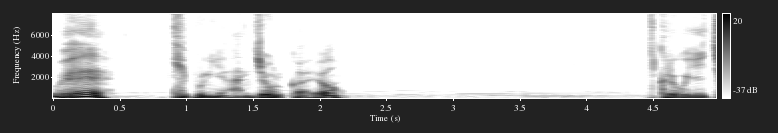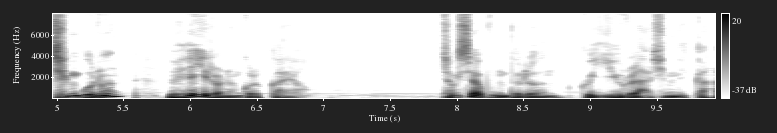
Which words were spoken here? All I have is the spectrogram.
왜 기분이 안 좋을까요? 그리고 이 친구는 왜 이러는 걸까요? 청취자분들은 그 이유를 아십니까?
